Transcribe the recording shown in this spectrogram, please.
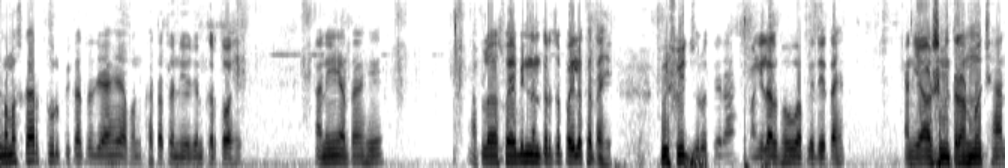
नमस्कार. तूर पिकाचं जे आहे आपण खताचं नियोजन करतो आहे. आणि आता हे आपलं सोयाबीन नंतरचं पहिलं खत आहे. वीस वीस झिरो तेरा मांगीलाल भाऊ आपले देत आहेत. आणि यावर्षी मित्रांनो छान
